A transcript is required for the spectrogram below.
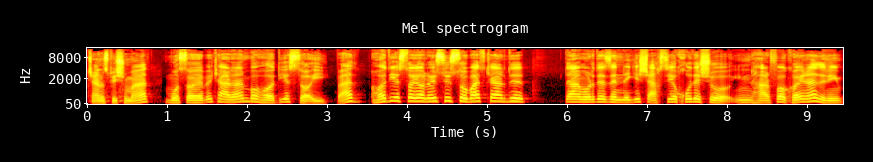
چند روز پیش اومد مصاحبه کردن با هادی سایی. بعد هادی سایی حالا سوی صحبت کرده در مورد زندگی شخصی خودش و این حرفا کاری نداریم.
